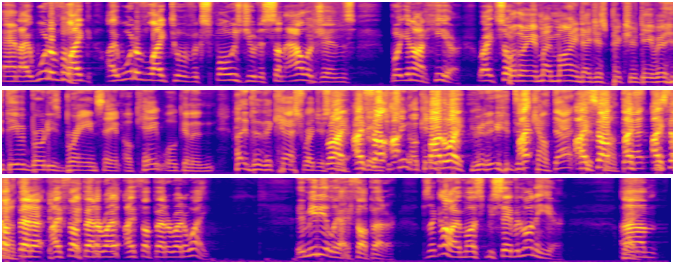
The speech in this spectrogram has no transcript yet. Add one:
And I would have like I would have liked to have exposed you to some allergens, but you're not here, right? So By the way, in my mind, I just pictured David David Brody's brain saying, "Okay, we're gonna the, the cash register." Right. I felt. "Cha-ching, I- okay. By the way, you're gonna discount I, that. I discount felt. that. I, I felt better. I felt better. Right. I felt better right away. Immediately, I felt better. I was like, "Oh, I must be saving money here." Um,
